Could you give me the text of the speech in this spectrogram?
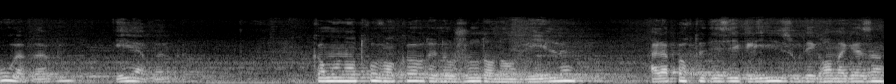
ou aveugles et aveugles, comme on en trouve encore de nos jours dans nos villes, à la porte des églises ou des grands magasins.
